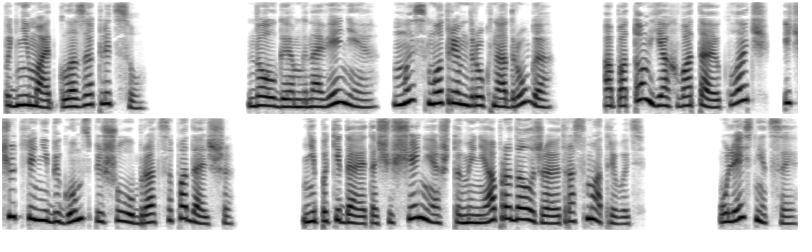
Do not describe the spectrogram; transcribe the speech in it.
Поднимает глаза к лицу. Долгое мгновение мы смотрим друг на друга, а потом я хватаю клатч и чуть ли не бегом спешу убраться подальше. Не покидает ощущение, что меня продолжают рассматривать. У лестницы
